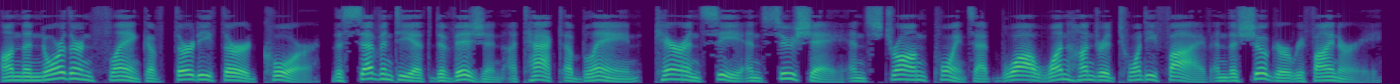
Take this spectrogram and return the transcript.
On the northern flank of 33rd Corps, the 70th Division attacked Ablain, Carency and Souchez and strong points at Bois 125 and the sugar refinery.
